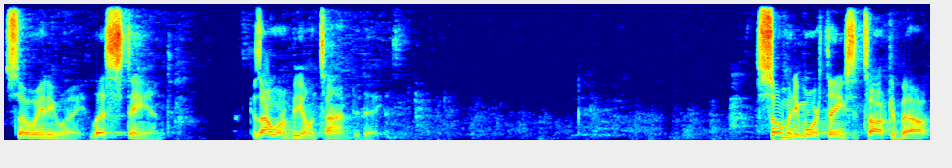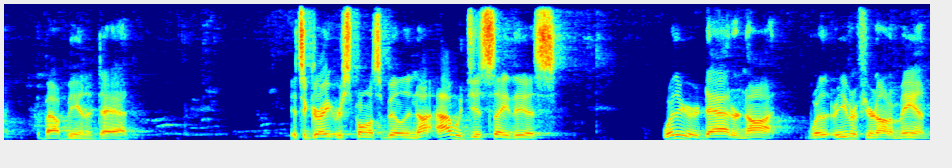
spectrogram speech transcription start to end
So, anyway, let's stand because I want to be on time today. So many more things to talk about about being a dad. It's a great responsibility. And I, I would just say this whether you're a dad or not, whether, even if you're not a man,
